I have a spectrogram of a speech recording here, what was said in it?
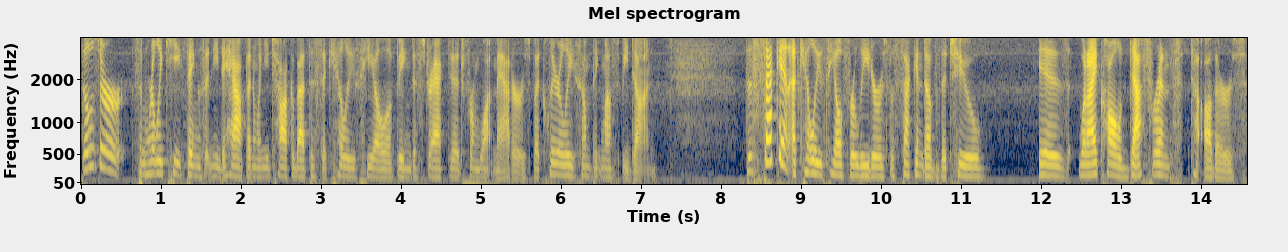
those are some really key things that need to happen when you talk about this Achilles heel of being distracted from what matters, but clearly something must be done. The second Achilles heel for leaders, the second of the two, is what I call deference to others.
